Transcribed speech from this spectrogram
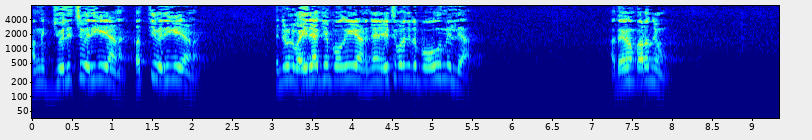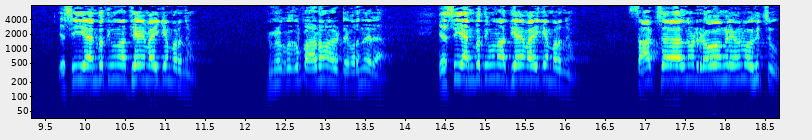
അങ്ങ് ജ്വലിച്ചു വരികയാണ് കത്തി വരികയാണ്. എന്റെ ഉള്ളിൽ വൈരാഗ്യം പോകുകയാണ് ഞാൻ ഏറ്റു പറഞ്ഞിട്ട് പോകുന്നില്ല. അദ്ദേഹം പറഞ്ഞു എസ് ഇ അൻപത്തിമൂന്ന് അധ്യായം വായിക്കാൻ പറഞ്ഞു. നിങ്ങൾക്കൊക്കെ പാഠമാകട്ടെ പറഞ്ഞുതരാം. എസ് ഇ അൻപത്തിമൂന്ന് അധ്യായം വായിക്കാൻ പറഞ്ഞു. സാക്ഷാൽ നമ്മുടെ രോഗങ്ങളെ അവൻ വഹിച്ചു.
